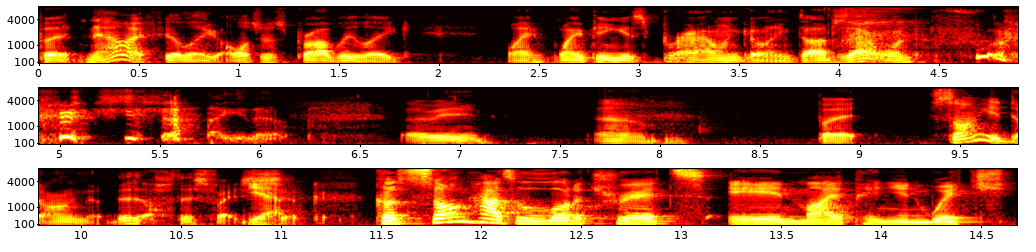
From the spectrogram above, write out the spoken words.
but now I feel like Aljo's probably like wiping his brow and going, "Dodge that one." you know, I mean, um, but Song Yadong though, this, oh, this fight is Yeah. so good. Because Song has a lot of traits, in my opinion, which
